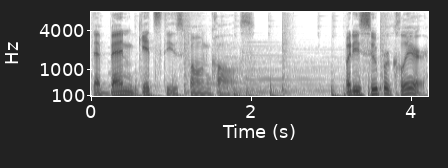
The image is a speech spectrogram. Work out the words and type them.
that Ben gets these phone calls. But he's super clear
